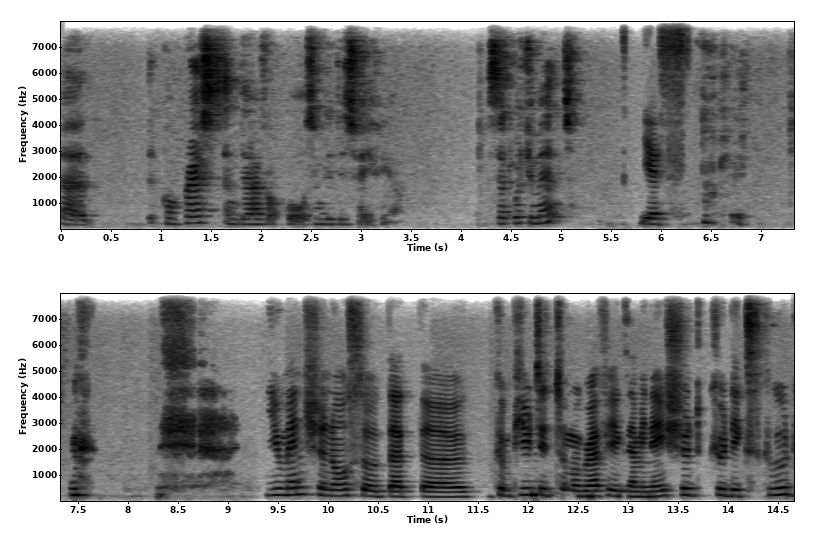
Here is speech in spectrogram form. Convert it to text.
uh, compressed and therefore causing the dysphagia. Is that what you meant? Yes. Okay. you mentioned also that the computed tomography examination could exclude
